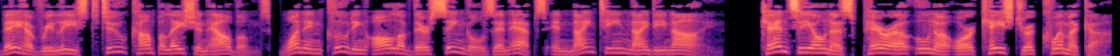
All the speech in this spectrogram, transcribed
They have released two compilation albums, one including all of their singles and EPs in 1999. Canciones para una orquestra química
